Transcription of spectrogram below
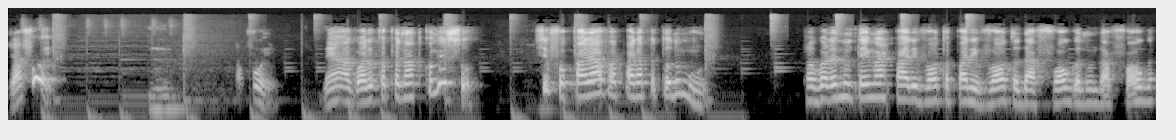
já foi. Hum. Já foi. Né? Agora o campeonato começou. Se for parar, vai parar para todo mundo. Então, agora não tem mais para e volta, para e volta, dá folga, não dá folga.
